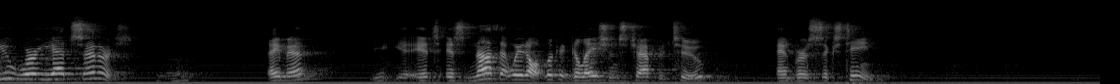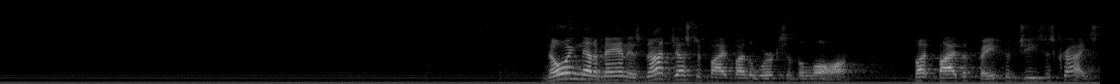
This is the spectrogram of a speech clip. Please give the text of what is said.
you were yet sinners. Uh-huh. Amen. Y- y- It's, it's not that way at all. Look at Galatians chapter 2 and verse 16. Knowing that a man is not justified by the works of the law, but by the faith of Jesus Christ.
